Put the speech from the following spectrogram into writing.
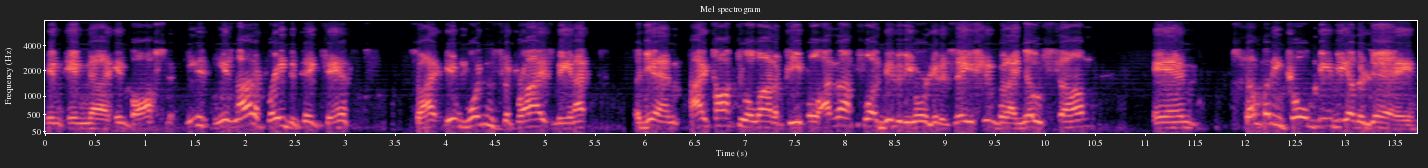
in in uh, in Boston. He, he's not afraid to take chances. So I, it wouldn't surprise me. And I again, I talk to a lot of people. I'm not plugged into the organization, but I know some. And somebody told me the other day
